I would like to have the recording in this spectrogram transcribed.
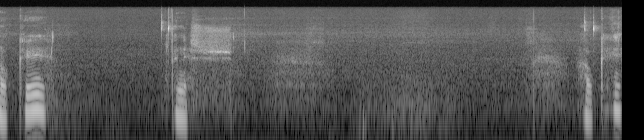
Okay. Finish. Okay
